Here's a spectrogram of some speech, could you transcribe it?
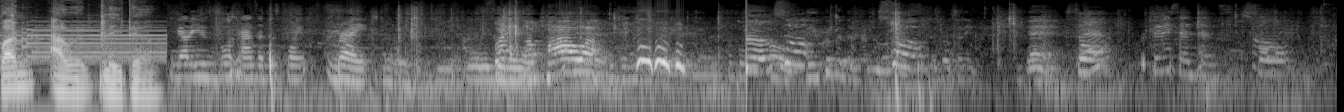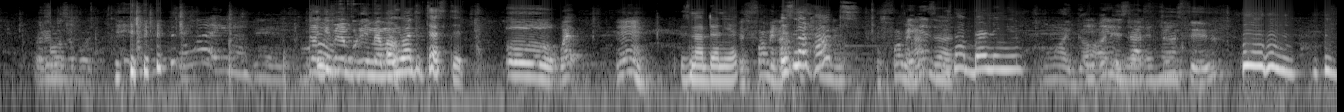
One hour later. You gotta use both hands at this point. right. Really getting it. So, finish sentence. So, Don't give me a bully in my Oh, mouth. you want to test it? Oh, what? Mm, It's not done yet. it's forming. It's not hot. It's forming. It is It's not burning you. Oh my god, is that fufu?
